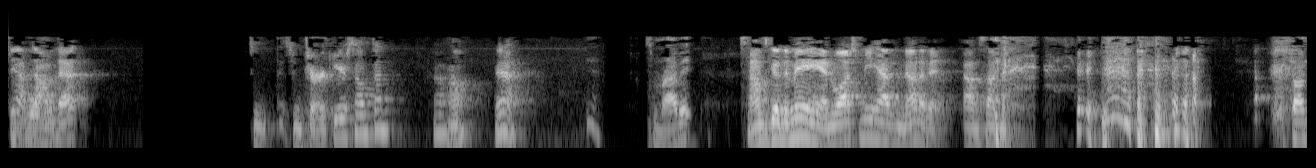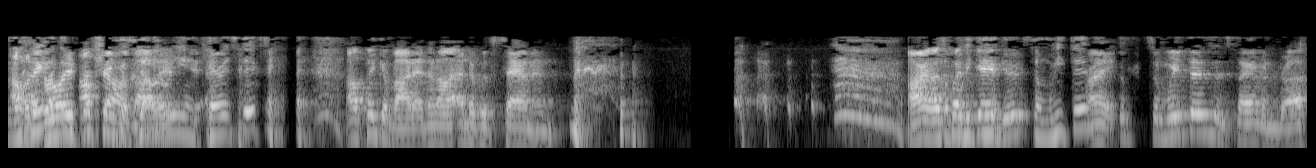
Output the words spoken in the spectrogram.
yeah, I'm down with that. Some, some jerky or something. I don't know. Yeah. Some rabbit. Sounds good to me. And watch me have none of it on Sunday. Sean's I'll think, have Really? I'll think about celery it. and carrot sticks. I'll think about it, and then I'll end up with salmon. All right, let's play the game, dude. Some wheat thins. Right. Some, some wheat thins and salmon, bruh.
